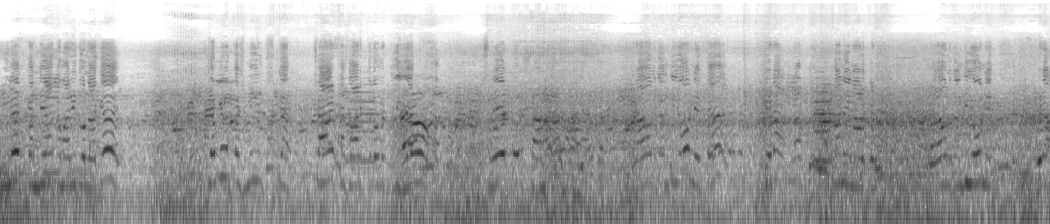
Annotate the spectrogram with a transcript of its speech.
ਜਿਹਨੇ ਕੰਨਿਆ ਕੁਮਾਰੀ ਤੋਂ ਲੈ ਕੇ ਜੰਮੂ ਕਸ਼ਮੀਰ ਤੱਕ 4000 ਕਿਲੋਮੀਟਰ ਦੀ ਯਾਤਰਾ ਸਵੇਰ ਤੋਂ ਸ਼ਾਮ ਤੱਕ ਰਾਹੁਲ ਗਾਂਧੀ ਉਹ ਨੇਤਾ ਹੈ ਜਿਹੜਾ ਆਪਣੇ ਲੋਕਾਂ ਦੇ ਨਾਲ ਖੜਾ ਹੈ। ਰਾਹੁਲ ਗਾਂਧੀ ਉਹ ਨੇਤਾ ਹੈ ਜਿਹੜਾ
